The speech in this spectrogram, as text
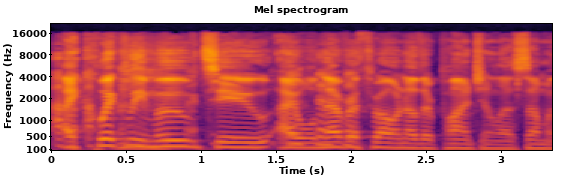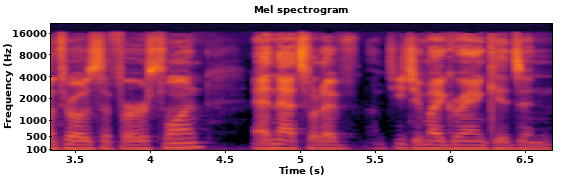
I quickly moved to I will never throw another punch unless someone throws the first one, and that's what I've, I'm teaching my grandkids and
